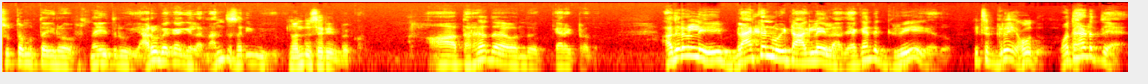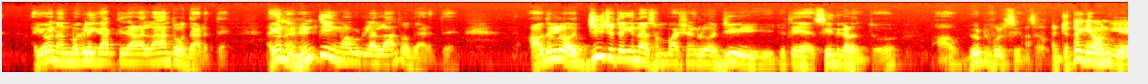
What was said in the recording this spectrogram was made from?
ಸುತ್ತಮುತ್ತ ಇರೋ ಸ್ನೇಹಿತರು ಯಾರೂ ಬೇಕಾಗಿಲ್ಲ. ನಂದು ಸರಿ ನಂದು ಸರಿ ಇರಬೇಕು. ಆ ತರಹದ ಒಂದು ಕ್ಯಾರೆಕ್ಟರ್ ಅದು. ಅದರಲ್ಲಿ ಬ್ಲ್ಯಾಕ್ ಆ್ಯಂಡ್ ವೈಟ್ ಆಗಲೇ ಇಲ್ಲ ಅದು. ಯಾಕೆಂದರೆ ಗ್ರೇ ಅದು. ಇಟ್ಸ್ ಗ್ರೇ ಹೌದು. ಒದ್ದಾಡುತ್ತೆ. ಅಯ್ಯೋ ನನ್ನ ಮಗಳು ಹಿಂಗೆ ಆಗ್ತಿದ್ದಾಳಲ್ಲ ಅಂತ ಒದ್ದಾಡುತ್ತೆ. ಅಯ್ಯೋ ನನ್ನ ಹೆಂಡತಿ ಹಿಂಗೆ ಮಾಡ್ಬಿಡ್ಲಲ್ಲ ಅಂತ ಒದ್ದಾಡುತ್ತೆ. ಅದರಲ್ಲೂ ಅಜ್ಜಿ ಜೊತೆಗಿನ ಸಂಭಾಷಣೆಗಳು ಅಜ್ಜಿ ಜೊತೆಯ ಸೀನ್ಗಳಂತೂ ಬ್ಯೂಟಿಫುಲ್ ಸೀನ್ಸ್ ಜೊತೆಗೆ ಅವನಿಗೆ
